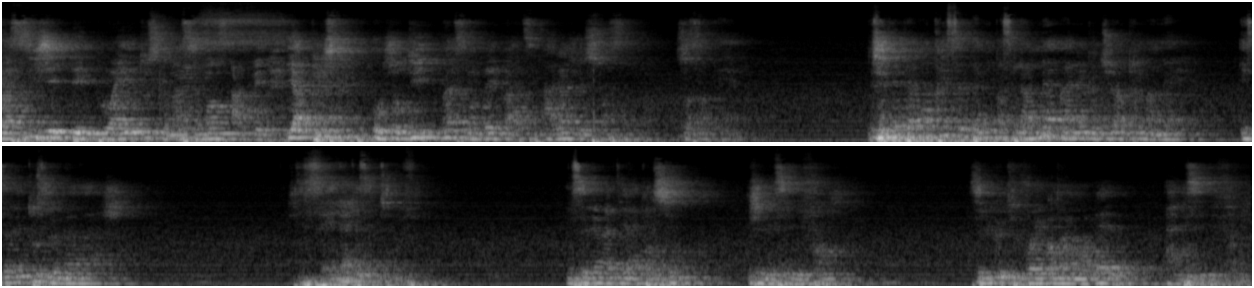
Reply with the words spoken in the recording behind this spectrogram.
Voici, j'ai déployé tout ce que ma semence avait. Il y a plus. Aujourd'hui, ma semence est partie à l'âge de 60 ans, 61. J'étais tellement triste cette année parce que la même année que Dieu a pris ma mère, ils avaient tous le même âge. Je dis, Seigneur, qu'est-ce que tu Le Seigneur a dit, attention, j'ai laissé des fruits. Celui que tu voyais comme un modèle a laissé des fruits.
